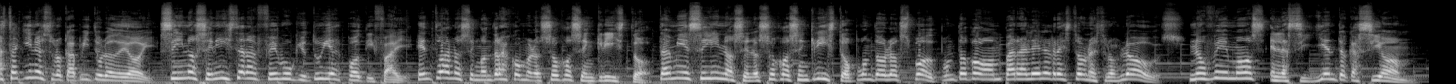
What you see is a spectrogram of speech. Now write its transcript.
Hasta aquí nuestro capítulo de hoy. Seguinos en Instagram, Facebook, YouTube y Spotify. En todas nos encontrás como Los Ojos en Cristo. También seguinos en losojosencristo.blogspot.com para leer el resto de nuestros blogs. Nos vemos en la siguiente ocasión.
